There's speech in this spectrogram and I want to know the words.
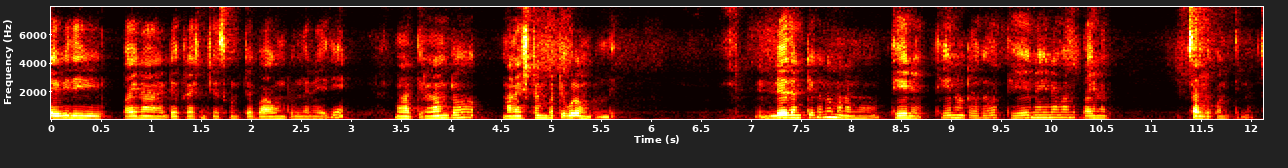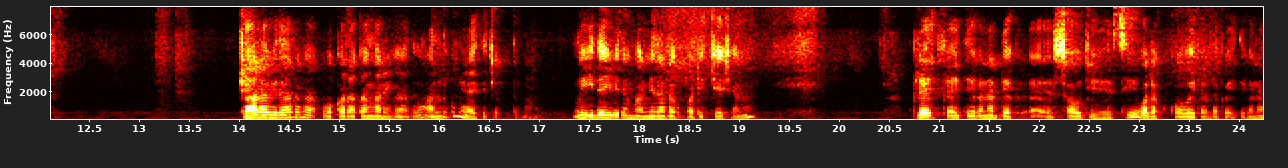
ఏది పైన డెకరేషన్ చేసుకుంటే బాగుంటుంది అనేది మన తినడంలో మన ఇష్టం బట్టి కూడా ఉంటుంది. లేదంటే కన్నా మనము తేనె తేనె ఉంటుంది కదా తేనె అయినా కానీ పైన చల్లుకొని తినచ్చు. చాలా విధాలుగా ఒక రకంగానే కాదు అందుకు నేనైతే చెప్తున్నాను ఇదే విధంగా అన్ని విధాలకు పట్టించేసాను ప్లేట్లు అయితే కన్నా డెకరే సర్వ్ చేసేసి వాళ్ళకి కోవైట్ వాళ్ళకి అయితే కన్నా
